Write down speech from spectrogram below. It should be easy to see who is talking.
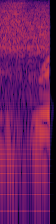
Speaker 1: This is great.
